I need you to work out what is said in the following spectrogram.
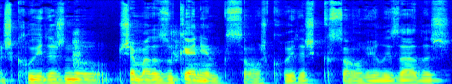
as corridas no, chamadas o Canyon, que são as corridas que são realizadas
